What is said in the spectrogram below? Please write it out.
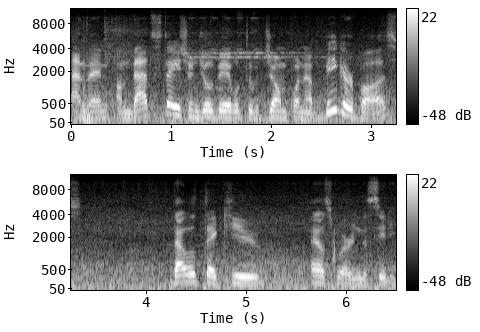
And then on that station, you'll be able to jump on a bigger bus that will take you elsewhere in the city.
